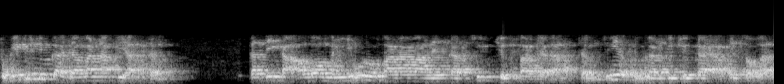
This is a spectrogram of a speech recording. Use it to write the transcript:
Begitu juga zaman Nabi Adam. Ketika Allah menyuruh para malaikat sujud pada Adam itu ya bukan sujud kayak apa sholat.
